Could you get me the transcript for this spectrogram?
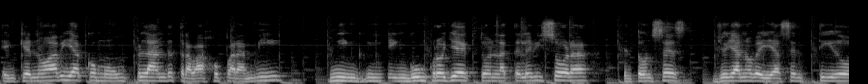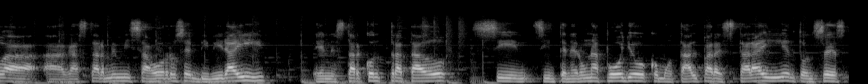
en que no había como un plan de trabajo para mí, ningún proyecto en la televisora, entonces yo ya no veía sentido a, gastarme mis ahorros en vivir ahí, en estar contratado sin, sin tener un apoyo como tal para estar ahí, entonces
